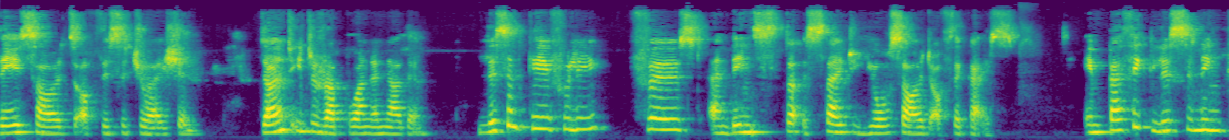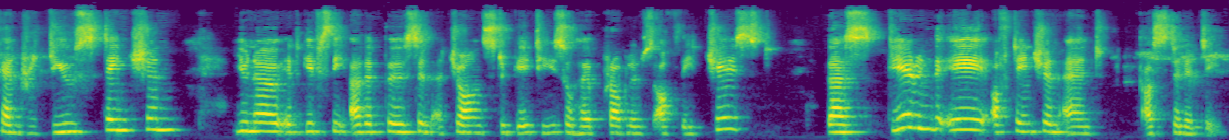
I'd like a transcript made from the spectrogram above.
their sides of the situation. Don't interrupt one another. Listen carefully first and then st- state your side of the case. Empathic listening can reduce tension. You know, it gives the other person a chance to get his or her problems off their chest thus clearing the air of tension and hostility.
